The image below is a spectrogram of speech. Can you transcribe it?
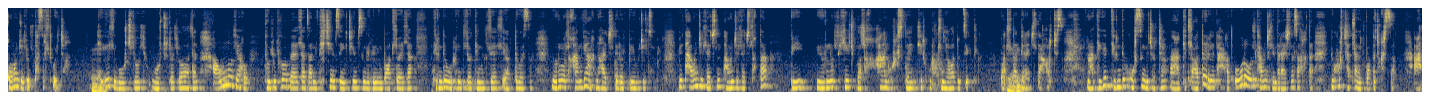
3 жил бол тасралтгүй байж байгаа. Тэгэл нэг өөрчлөл өөрчлөл яваалаа. А өмнө нь бол яг төлөвлөгөө байла за нэг тэгчимсэн ингэчимсэн гэдэг нэг бодол байла. Тэрэндээ өөрхийн төлөө тэмүүлэл явдаг байсан. Ер нь бол хамгийн анхныхаа ажил дээр бол би бэ? Би 5 жил ажиллана, 5 жил ажиллахдаа би ер нь бол хийж болох хаана хүрэх ёстой тэр хүртэл нь яваад үзье гэдэг бодолтой тэр ажилдаа анхаарч байсан. Аа тэгээд тэрэндээ хүрсэн гэж бодож. Аа гэтэл одоо эргээд харахад өөрөө бол 5 жилийн дараа ажилласаа гарахдаа би хүрч чадлаа гэж бодож гарсан. Аа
